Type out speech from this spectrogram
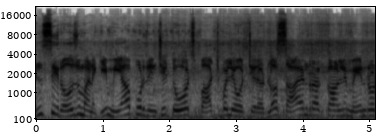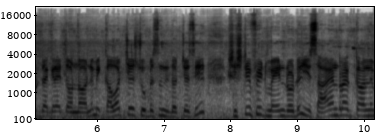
ఎన్సీ రోజు మనకి మియాపూర్ నుంచి టువర్డ్స్ బాచ్పల్లి వచ్చే రోడ్లో సాయన్ రాక్ కాలనీ మెయిన్ రోడ్ దగ్గర అయితే ఉన్నామండి మీకు కవర్ చేసి చూపిస్తుంది. ఇది వచ్చేసి సిక్స్టీ ఫీట్ మెయిన్ రోడ్డు ఈ సాయన్ రాక్ కాలనీ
